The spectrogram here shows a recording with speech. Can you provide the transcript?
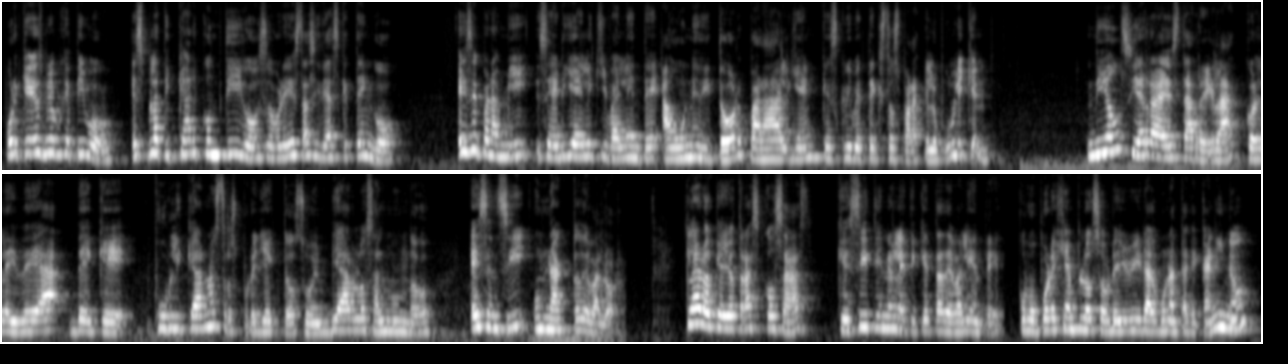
Porque es mi objetivo, es platicar contigo sobre estas ideas que tengo. Ese para mí sería el equivalente a un editor para alguien que escribe textos para que lo publiquen. Neil cierra esta regla con la idea de que publicar nuestros proyectos o enviarlos al mundo es en sí un acto de valor. Claro que hay otras cosas que sí tienen la etiqueta de valiente, como por ejemplo sobrevivir a algún ataque canino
